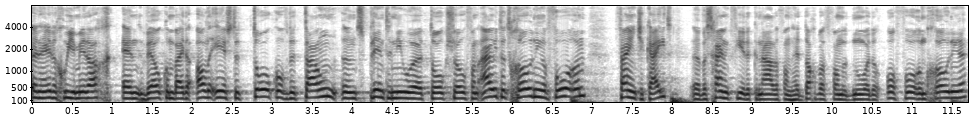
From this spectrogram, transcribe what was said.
Een hele goede middag en welkom bij de allereerste Talk of the Town. Een splinternieuwe talkshow vanuit het Groningen Forum. Fijn dat je kijkt. Eh, waarschijnlijk via de kanalen van het Dagblad van het Noorden of Forum Groningen.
